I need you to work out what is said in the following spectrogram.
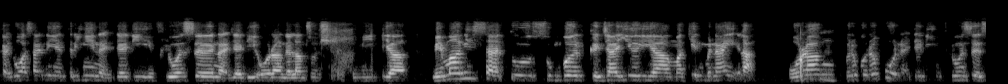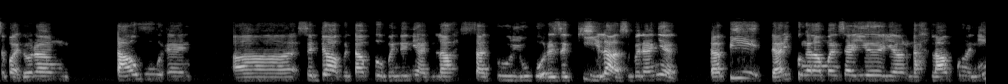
kat luar sana yang teringin nak jadi influencer, nak jadi orang dalam social media, memang ni satu sumber kejaya yang makin menaik lah. Orang berebut-rebut nak jadi influencer sebab orang tahu and uh, sedar betapa benda ni adalah satu lubuk rezeki lah sebenarnya. Tapi dari pengalaman saya yang dah lama ni,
